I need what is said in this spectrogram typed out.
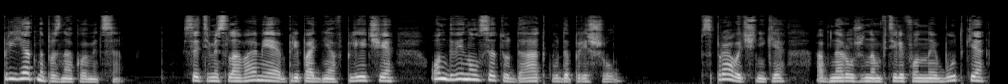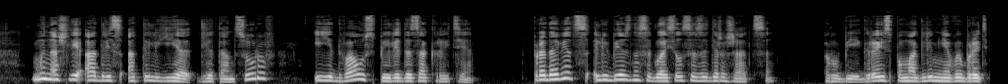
«Приятно познакомиться». С этими словами, приподняв плечи, он двинулся туда, откуда пришел. В справочнике, обнаруженном в телефонной будке, мы нашли адрес ателье для танцоров и едва успели до закрытия. Продавец любезно согласился задержаться. Руби и Грейс помогли мне выбрать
